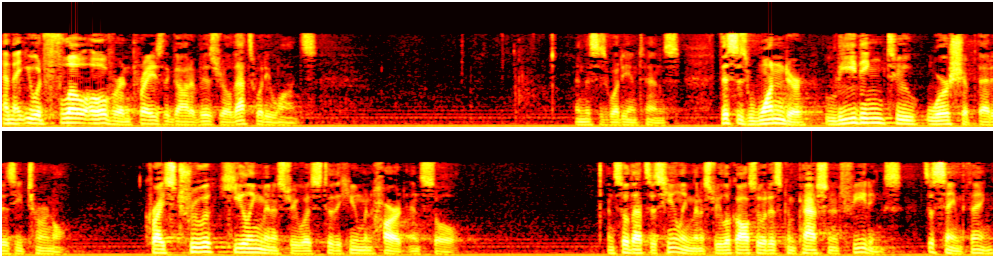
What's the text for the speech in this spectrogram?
and that you would flow over and praise the God of Israel. That's what He wants. And this is what he intends. This is wonder leading to worship that is eternal. Christ's true healing ministry was to the human heart and soul. And so that's his healing ministry. Look also at his compassionate feedings. It's the same thing.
